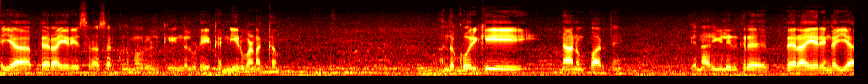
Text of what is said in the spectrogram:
ஐயா பேராயர் எஸ்ரா சர்க்குணம் அவர்களுக்கு எங்களுடைய கண்ணீர் வணக்கம். அந்த கோரிக்கையை நானும் பார்த்தேன். என் அருகில் இருக்கிற பேராயர் எங்கள் ஐயா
